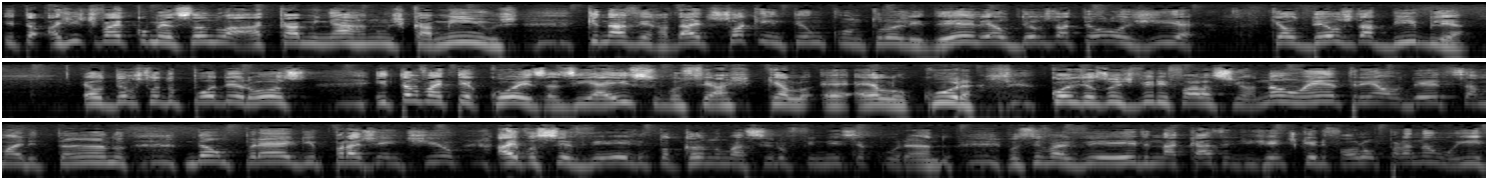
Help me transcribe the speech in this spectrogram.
Então, a gente vai começando a, a caminhar nos caminhos que, na verdade, só quem tem um controle dele é o Deus da teologia, que é o Deus da Bíblia. É o Deus Todo-Poderoso. Então vai ter coisas, e é isso você acha que é, é- é loucura, quando Jesus vira e fala assim: ó, não entre em aldeia de samaritano, não pregue para gentil. Aí você vê ele tocando uma cirofinícia curando. Você vai ver ele na casa de gente que ele falou para não ir.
